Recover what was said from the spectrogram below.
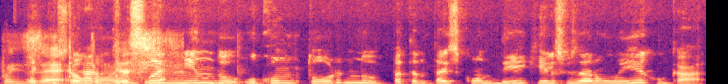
Pois É que é, então caras vamos estão dizer assim, banindo o contorno pra tentar esconder que eles fizeram um erro, cara.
